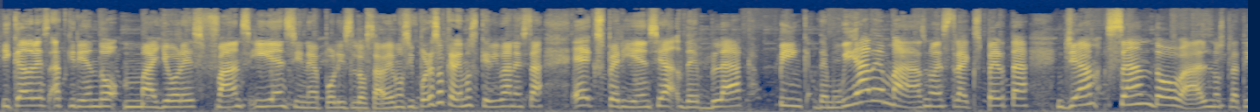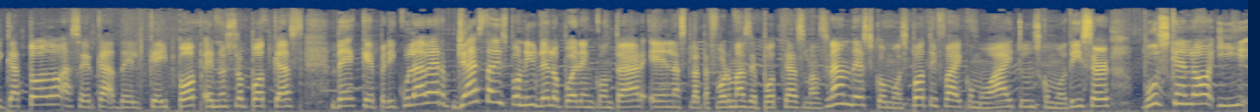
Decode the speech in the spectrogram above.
y cada vez adquiriendo mayores fans y en Cinépolis lo sabemos y por eso queremos que vivan esta experiencia de Black Pink de Movie. Además, nuestra experta Jam Sandoval nos platica todo acerca del K-pop en nuestro podcast de qué película ver. Ya está disponible, lo pueden encontrar en las plataformas de podcast más grandes como Spotify, como iTunes, como Deezer. Búsquenlo y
